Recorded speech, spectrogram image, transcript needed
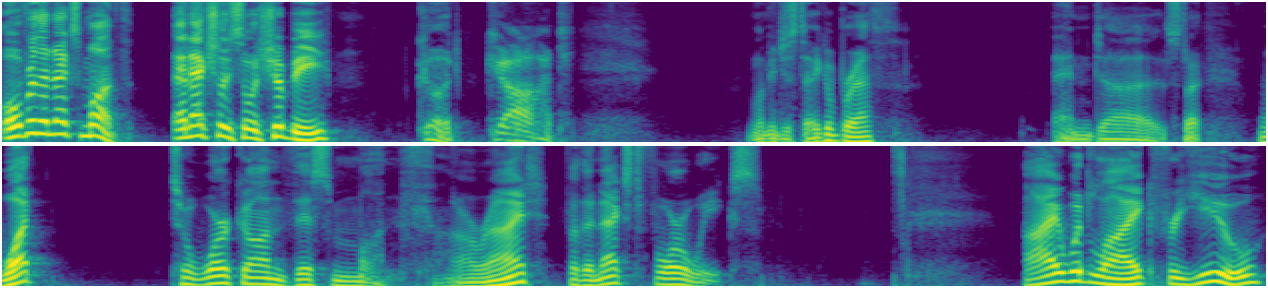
over the next month, and actually, so it should be. Good God. Let me just take a breath and uh, start. What to work on this month, all right? For the next four weeks. I would like for you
